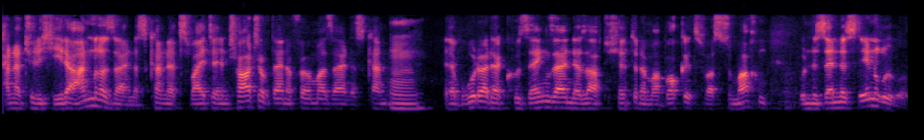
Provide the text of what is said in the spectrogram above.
Kann natürlich jeder andere sein. Das kann der zweite in Charge auf deiner Firma sein. Das kann mhm. der Bruder, der Cousin sein, der sagt, ich hätte da mal Bock, jetzt was zu machen. Und du sendest den rüber.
